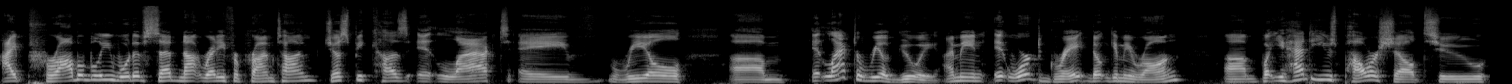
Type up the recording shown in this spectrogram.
I probably would have said not ready for prime time just because it lacked a real, um, it lacked a real GUI. I mean, it worked great, don't get me wrong, um, but you had to use PowerShell to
